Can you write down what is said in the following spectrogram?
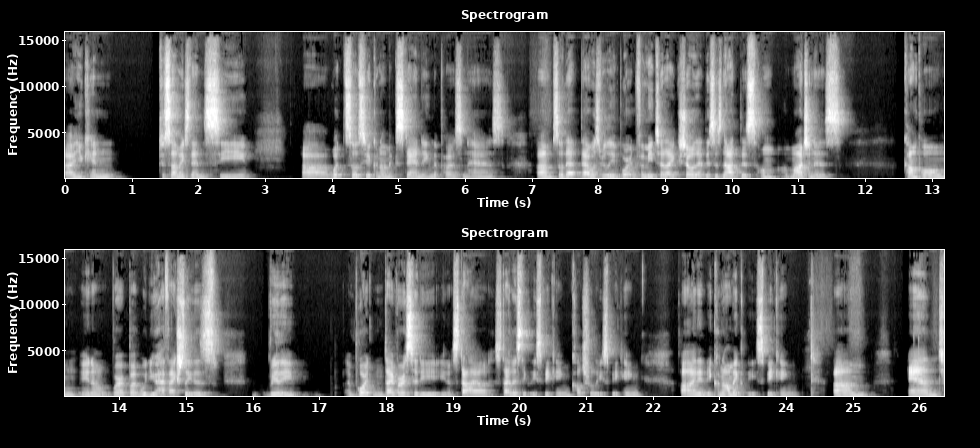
Uh, you can, to some extent, see uh, what socioeconomic standing the person has. Um, so that that was really important for me to like show that this is not this hom- homogenous kampong, you know, where but you have actually this really important diversity, you know, style, stylistically speaking, culturally speaking, uh, and economically speaking. Um, and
